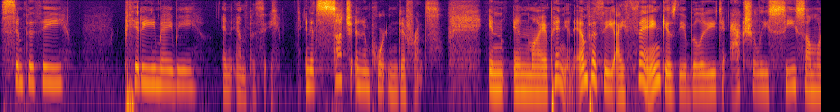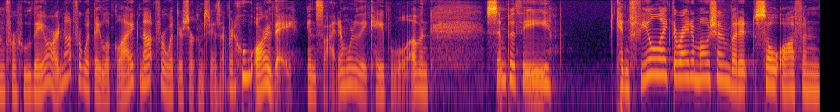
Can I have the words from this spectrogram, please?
sympathy, pity, maybe, and empathy. And it's such an important difference, in, in my opinion. Empathy, I think, is the ability to actually see someone for who they are, not for what they look like, not for what their circumstances are, but who are they inside and what are they capable of. And sympathy can feel like the right emotion, but it so often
